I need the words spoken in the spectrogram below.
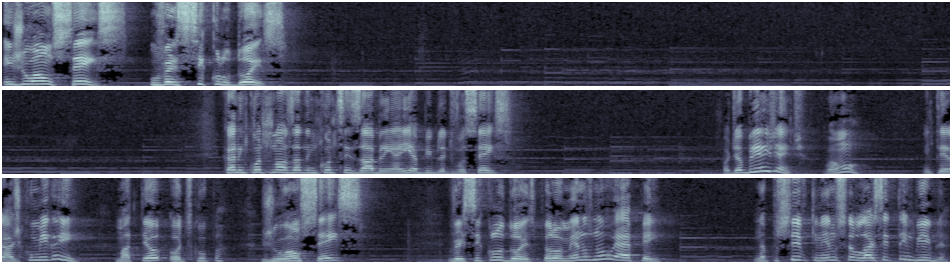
Em João 6, o versículo 2, Cara, enquanto, nós, enquanto vocês abrem aí a Bíblia de vocês, pode abrir aí, gente. Vamos? Interage comigo aí. Mateus, oh, desculpa, João 6, versículo 2. Pelo menos no app aí. Não é possível que nem no celular você tem Bíblia.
